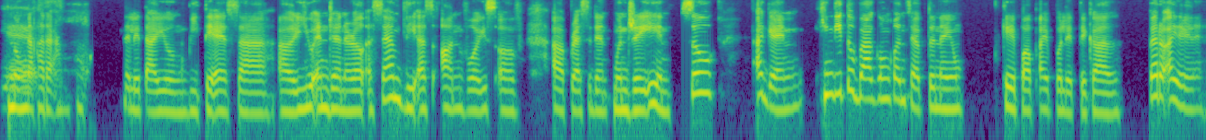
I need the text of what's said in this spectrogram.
Yes. Nung nakaraang salita yung BTS sa uh, UN General Assembly as envoys of uh, President Moon Jae-in. So, again, hindi to bagong konsepto na yung K-pop ay political. Pero ayun,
